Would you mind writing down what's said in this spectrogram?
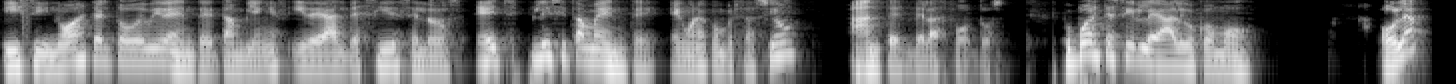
y si no es del todo evidente, también es ideal decírselos explícitamente en una conversación antes de las fotos. Tú puedes decirle algo como, hola,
